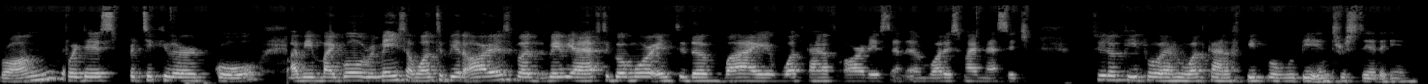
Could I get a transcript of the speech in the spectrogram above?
wrong for this particular goal. I mean, my goal remains I want to be an artist, but maybe I have to go more into the why what kind of artist and, and what is my message to the people and what kind of people would be interested in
